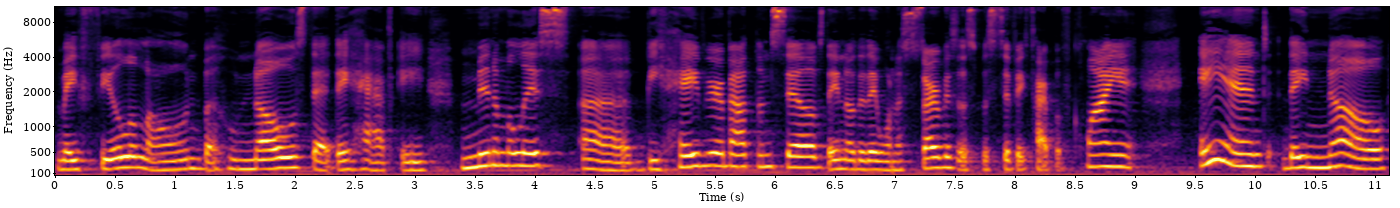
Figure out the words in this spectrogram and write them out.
may feel alone, but who knows that they have a minimalist uh, behavior about themselves. They know that they want to service a specific type of client, and they know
